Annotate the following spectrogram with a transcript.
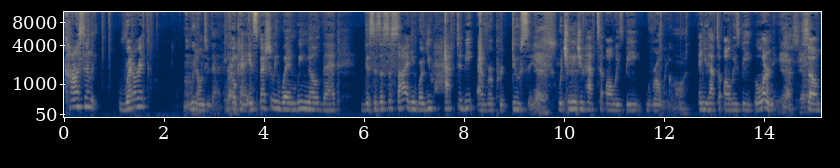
constantly rhetoric, we Mm. don't do that. Right. Okay, and especially when we know that this is a society where you have to be ever producing, Yes. which Yeah. means you have to always be growing Come on. and you have to always be learning. Yeah, Yes. So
